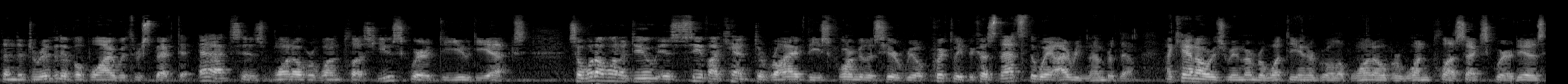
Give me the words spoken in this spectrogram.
then the derivative of y with respect to x is 1 over 1 plus u squared du dx. So what I want to do is see if I can't derive these formulas here real quickly because that's the way I remember them. I can't always remember what the integral of 1 over 1 plus x squared is,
